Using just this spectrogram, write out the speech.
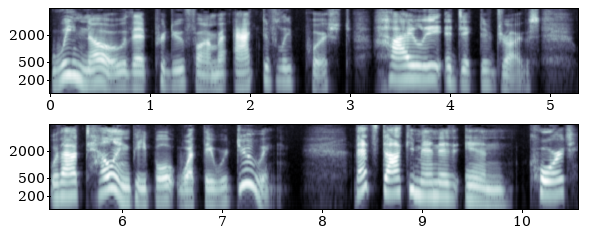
we know that Purdue Pharma actively pushed highly addictive drugs without telling people what they were doing. That's documented in court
